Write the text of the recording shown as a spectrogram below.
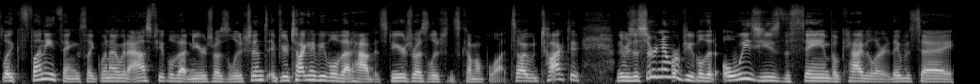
like funny things like when i would ask people about new year's resolutions if you're talking to people about habits new year's resolutions come up a lot so i would talk to and there was a certain number of people that always use the same vocabulary they would say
